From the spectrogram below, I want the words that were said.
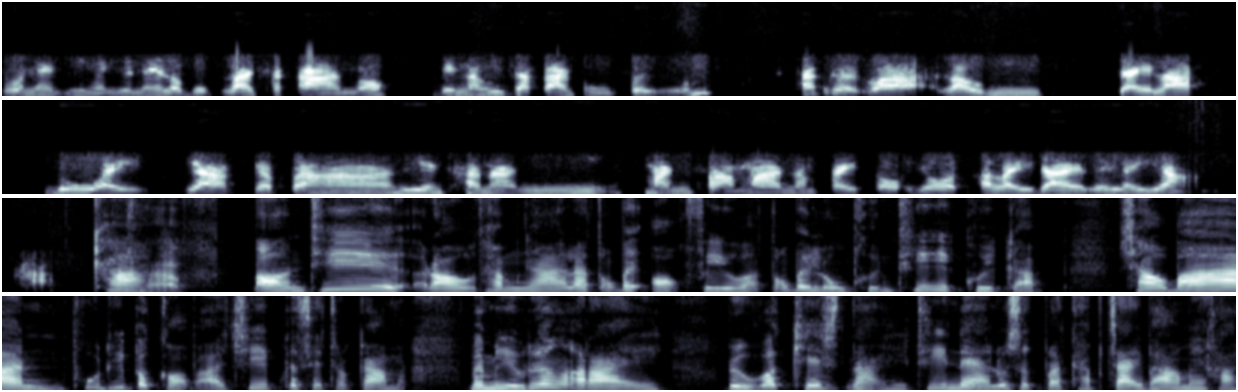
ตัวแนนเองอะอยู่ในระบบราชการเนาะเป็นนักวิชาการส่งเสริม ถ้าเกิดว่าเรามีใจรักด้วยอยากจะมาเรียนคณะนี้ มันสามารถนำไปต่อยอดอะไรได้หลายๆอย่างค่ะค่ะครับตอนที่เราทำงานเราต้องไปออกฟิลอะต้องไปลงพื้นที่คุยกับชาวบ้าน ผู้ที่ประกอบอาชีพเกษตรกรรมอะมันมีเรื่องอะไร หรือว่าเคสไหนที่แนนรู้สึกประทับใจบ้างไหมคะ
